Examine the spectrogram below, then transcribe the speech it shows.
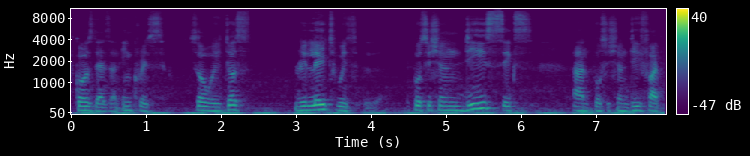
Of course, there's an increase. So we just relate with position D6 and position D5.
